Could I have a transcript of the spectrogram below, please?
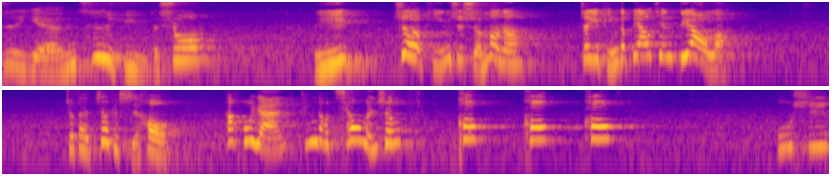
自言自语地说：“咦，这瓶是什么呢？这一瓶的标签掉了。”就在这个时候，他忽然听到敲门声，“叩叩叩。”巫师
